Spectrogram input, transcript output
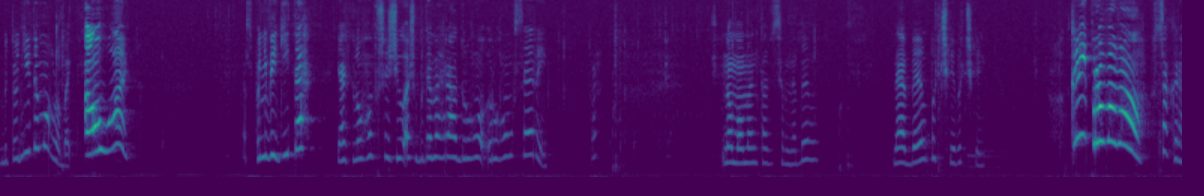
By to někde mohlo být. Au, aj. Aspoň vidíte, jak dlouho přežiju, až budeme hrát druhou, druhou sérii. Hm? No moment, tady jsem nebyl. Nebyl, počkej, počkej. Creeperovana! Sakra.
